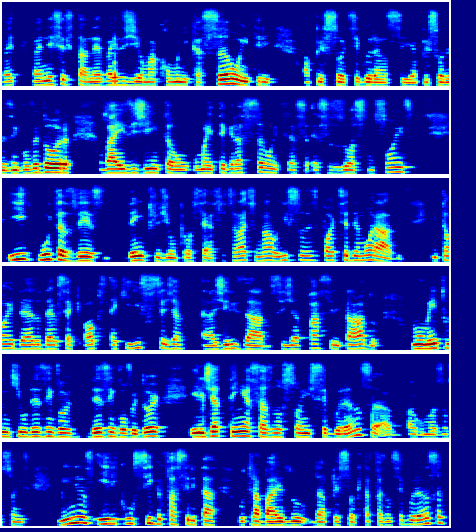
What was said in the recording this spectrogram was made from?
vai, vai necessitar, né, vai exigir uma comunicação entre a pessoa de segurança e a pessoa desenvolvedora, vai exigir, então, uma integração entre essa, essas duas funções, e muitas vezes, dentro de um processo tradicional, isso às vezes pode ser demorado. Então, a ideia do DevSecOps é que isso seja agilizado, seja facilitado no momento em que o desenvolvedor ele já tem essas noções de segurança, algumas noções mínimas, e ele consiga facilitar o trabalho do, da pessoa que está fazendo segurança,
